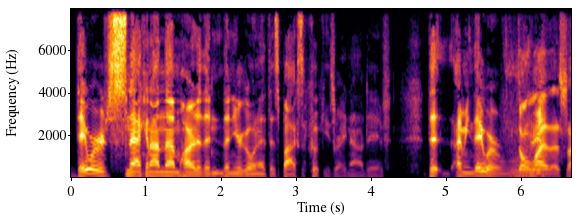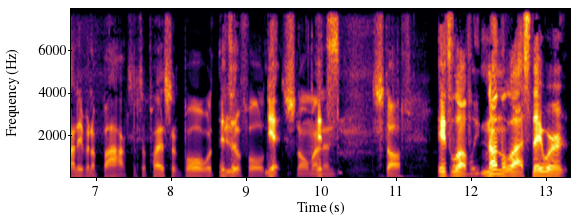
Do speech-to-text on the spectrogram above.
they were snacking on them harder than than you're going at this box of cookies right now, Dave. That I mean, they were. Don't real- lie. That's not even a box. It's a plastic bowl with It's a- beautiful yeah, snowmen and stuff. it's lovely. Nonetheless, they were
